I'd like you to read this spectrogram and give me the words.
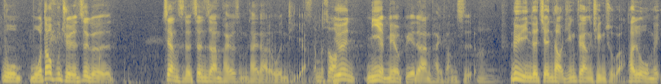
我我倒不觉得这个这样子的政治安排有什么太大的问题啊。怎么说因为你也没有别的安排方式了。绿营的检讨已经非常清楚了，他说我们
